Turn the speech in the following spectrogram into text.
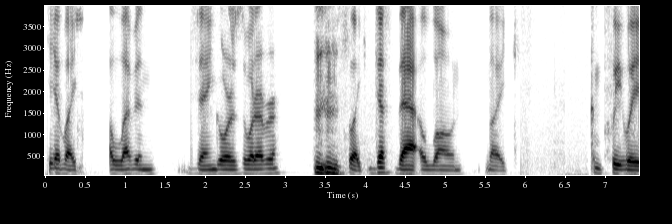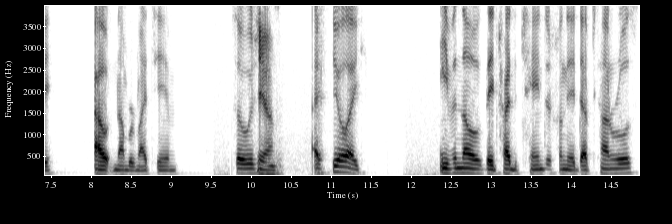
he had like eleven Tzaangors or whatever. hmm So like just that alone, like completely outnumbered my team. So it was just, Yeah. I feel like even though they tried to change it from the Adepticon rules,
